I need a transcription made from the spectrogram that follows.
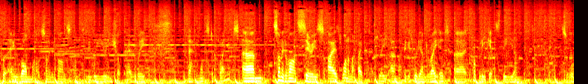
put a ROM of Sonic Advance onto the Wii U eShop for everybody that wants to play it. Um, Sonic Advance series uh, is one of my favourites, actually. Um, I think it's really underrated. Uh, it probably gets the um, sort of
